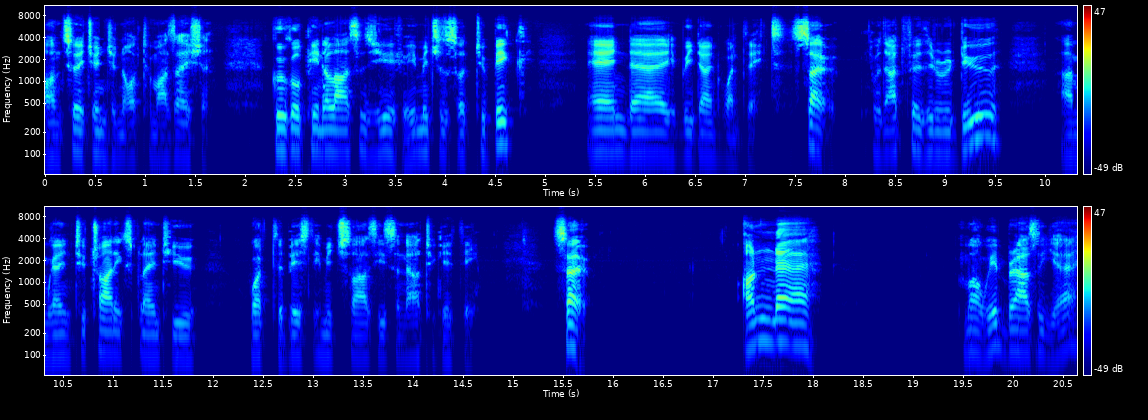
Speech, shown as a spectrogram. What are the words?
on search engine optimization. Google penalizes you if your images are too big and uh, we don't want that. So without further ado, I'm going to try and explain to you what the best image size is and how to get there. So on uh, my web browser here,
